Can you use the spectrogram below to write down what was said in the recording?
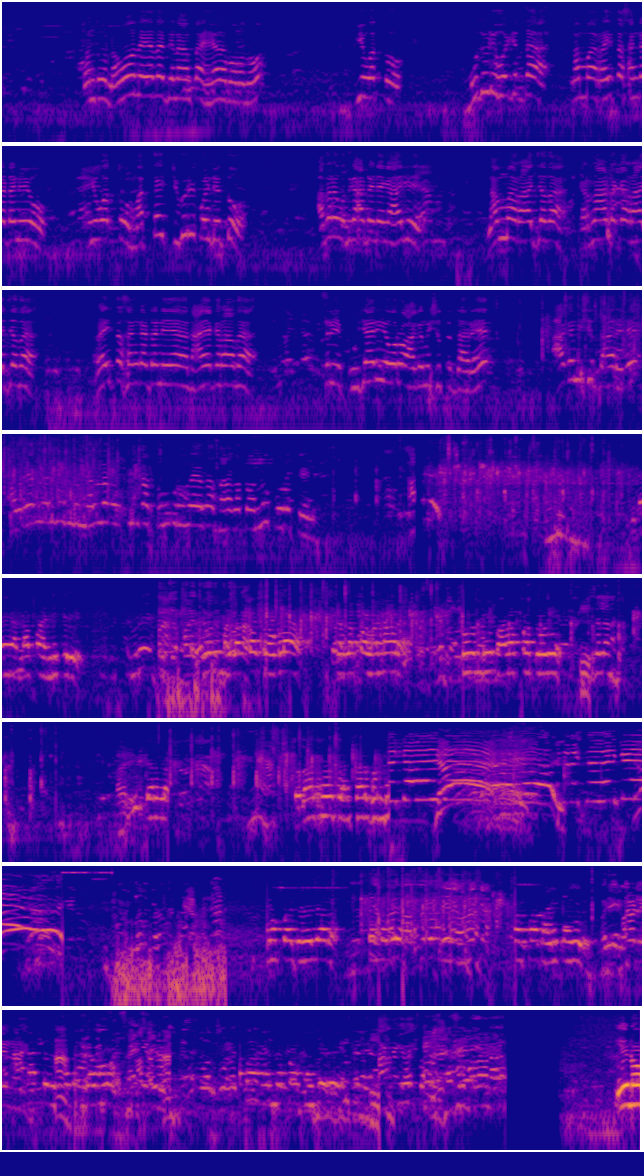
ಒಂದು ನವೋದಯದ ದಿನ ಅಂತ ಹೇಳಬಹುದು. ಇವತ್ತು ಮುದುಡಿ ಹೋಗಿದ್ದ ನಮ್ಮ ರೈತ ಸಂಘಟನೆಯು ಇವತ್ತು ಮತ್ತೆ ಚಿಗುರಿಕೊಂಡಿದ್ದು. ಅದರ ಉದ್ಘಾಟನೆಗಾಗಿ ನಮ್ಮ ರಾಜ್ಯದ ಕರ್ನಾಟಕ ರಾಜ್ಯದ ರೈತ ಸಂಘಟನೆಯ ನಾಯಕರಾದ ಶ್ರೀ ಪೂಜಾರಿ ಅವರು ಆಗಮಿಸುತ್ತಿದ್ದಾರೆ. ಆಗಮಿಸಿದ್ದಾರೆ. ಅವರೆಲ್ಲರಿಗೂ ನಿಮ್ಮೆಲ್ಲರಕ್ಕಿಂತ ತುಂಬ ತುಂಬು ಹೃದಯದ ಸ್ವಾಗತವನ್ನು ಕೋರುತ್ತೇನೆ. ಅಣ್ಣಪ್ಪ ಅಣ್ಣಿಕಿರಿ. ಮಲ್ಲಪ್ಪ ಚೌಗ್ಲ ಚಲ್ಲಪ್ಪ ಹೊನ್ನವರ. ತೋಳಿ ಬಾಳಪ್ಪ ತೋಳಿ. ಸದಾಶಿವ ಶಂಕರ್ ಗುಂಡಿ ಏನು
